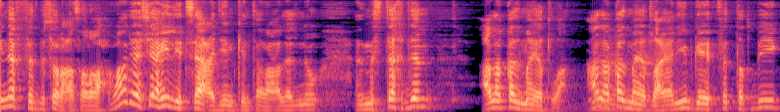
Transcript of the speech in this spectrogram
ينفذ بسرعة صراحة وهذه الاشياء هي اللي تساعد يمكن ترى على إنه المستخدم على الأقل ما يطلع على الأقل ما. يطلع يعني يبقى في التطبيق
